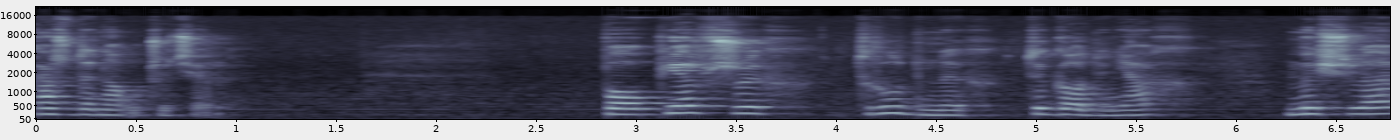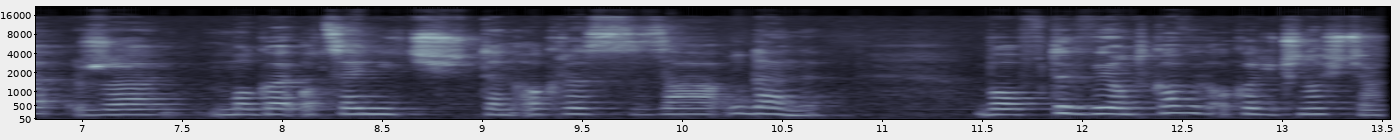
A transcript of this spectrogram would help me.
każdy nauczyciel. Po pierwszych trudnych tygodniach myślę, że mogę ocenić ten okres za udany, bo w tych wyjątkowych okolicznościach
